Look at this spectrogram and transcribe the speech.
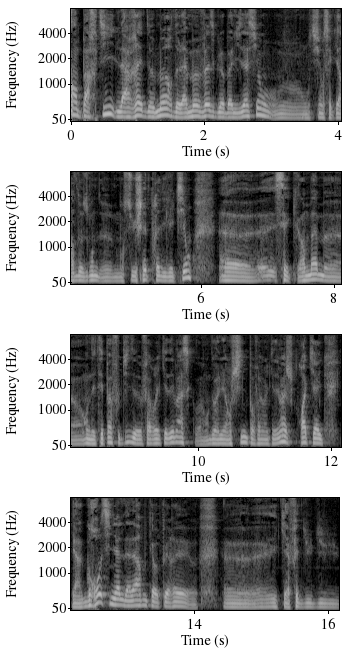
en partie l'arrêt de mort de la mauvaise globalisation. On- si on s'écarte deux secondes de mon sujet de prédilection, euh, c'est quand même, euh, on n'était pas foutu de fabriquer des masques. On doit aller en Chine pour fabriquer des masques. Je crois qu'il y, a- un gros signal d'alarme qui a opéré euh, euh, et qui a fait du,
